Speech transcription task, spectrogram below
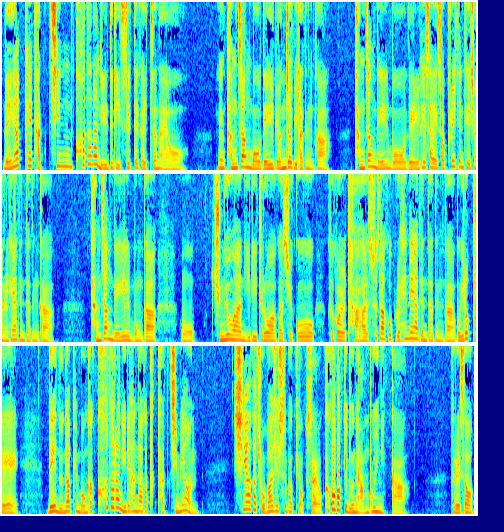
내 앞에 닥친 커다란 일들이 있을 때가 있잖아요. 그냥 당장 뭐 내일 면접이라든가, 당장 내일 뭐 내일 회사에서 프레젠테이션을 해야 된다든가, 당장 내일 뭔가 어, 중요한 일이 들어와가지고 그걸 다 수작업으로 해내야 된다든가, 뭐 이렇게 내 눈앞에 뭔가 커다란 일이 하나가 탁 닥치면 시야가 좁아질 수밖에 없어요. 그거밖에 눈에 안 보이니까. 그래서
